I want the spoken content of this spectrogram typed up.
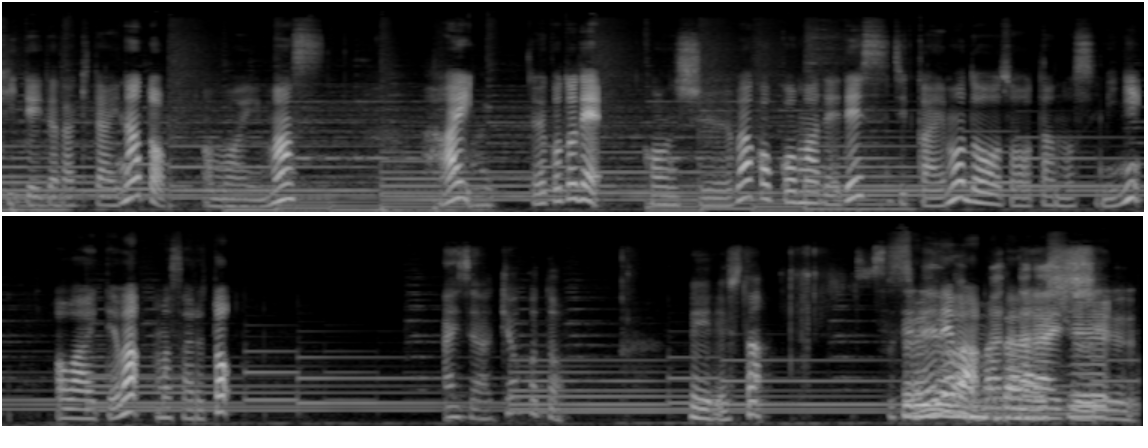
聞いていただきたいなと思います。はい、はい。ということで今週はここまでです。次回もどうぞお楽しみに。お相手はまさると。相沢京子と。レイでした。それではまた来週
